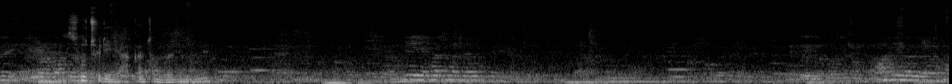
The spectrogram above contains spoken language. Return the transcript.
예, 소출이 약간 좀 덜 됐는데. 송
